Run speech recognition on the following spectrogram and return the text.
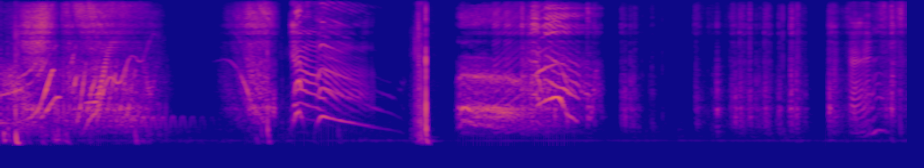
Yeah.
